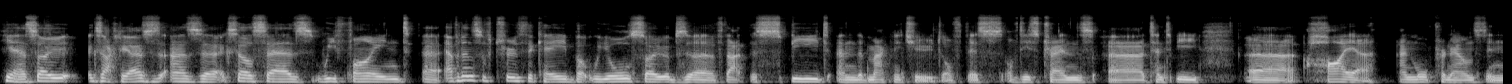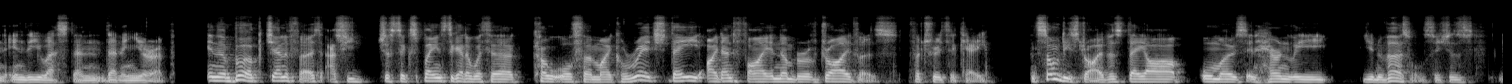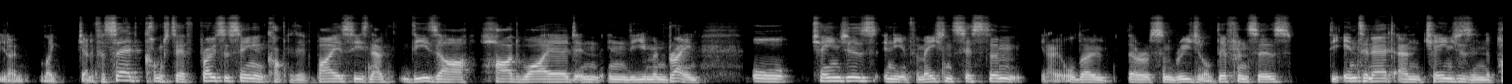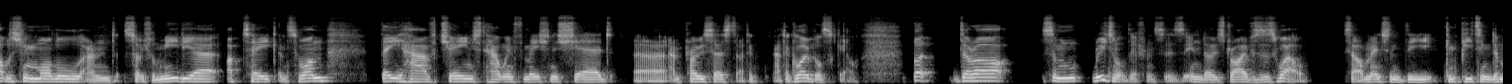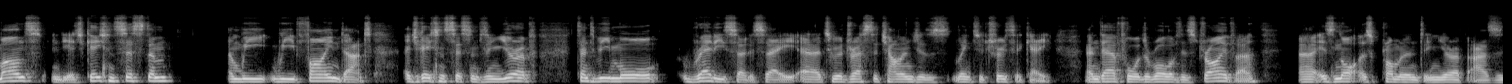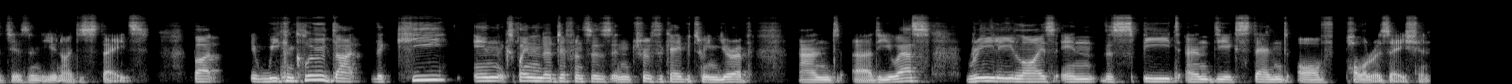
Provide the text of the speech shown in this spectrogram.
Yeah, so exactly as as uh, Axelle says, we find uh, evidence of truth decay, but we also observe that the speed and the magnitude of this of these trends uh, tend to be uh, higher and more pronounced in in the US than than in Europe. In the book, Jennifer, as she just explains together with her co-author Michael Rich, they identify a number of drivers for truth decay. And some of these drivers, they are almost inherently universal, such as, you know, like Jennifer said, cognitive processing and cognitive biases. Now, these are hardwired in, in the human brain. Or changes in the information system, you know, although there are some regional differences, the internet and changes in the publishing model and social media uptake and so on, they have changed how information is shared uh, and processed at a, at a global scale. But there are some regional differences in those drivers as well. So I mentioned the competing demands in the education system. And we, we find that education systems in Europe tend to be more ready, so to say, uh, to address the challenges linked to truth decay. And therefore, the role of this driver uh, is not as prominent in Europe as it is in the United States. But we conclude that the key in explaining the differences in truth decay between Europe and uh, the US really lies in the speed and the extent of polarization.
